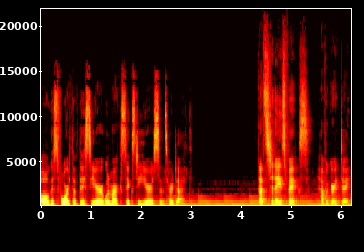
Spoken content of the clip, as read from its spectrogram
August 4th of this year will mark 60 years since her death. That's today's fix. Have a great day.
